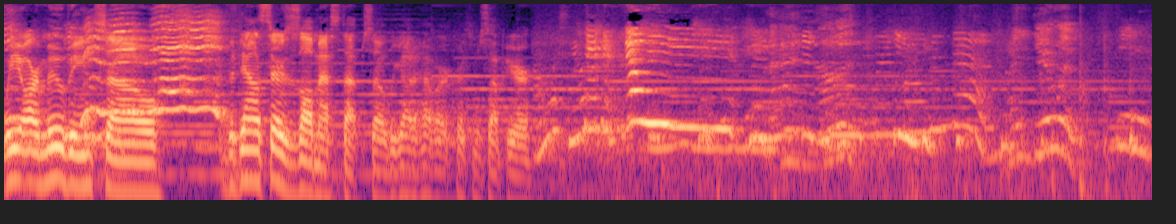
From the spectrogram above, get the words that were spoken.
We are moving, so the downstairs is all messed up. So we got to have our Christmas up here. Are you doing?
